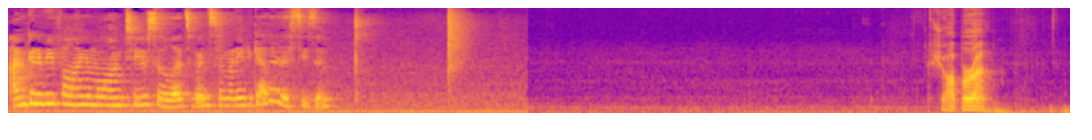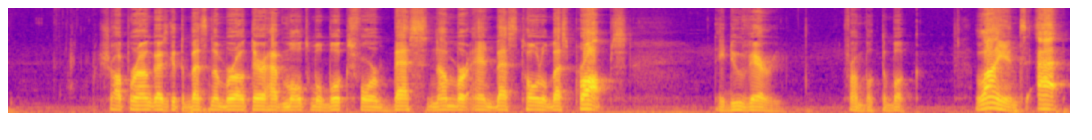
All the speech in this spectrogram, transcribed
I'm going to be following him along too, so let's win some money together this season. Shop around. Shop around, guys. Get the best number out there. Have multiple books for best number and best total, best props. They do vary from book to book. Lions at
